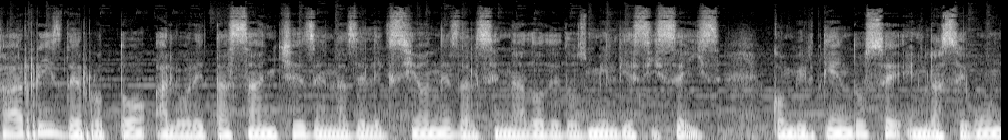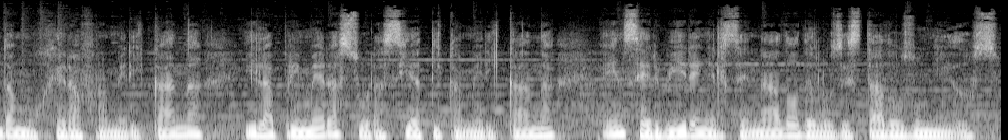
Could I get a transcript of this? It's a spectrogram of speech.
Harris derrotó a Loretta Sánchez en las elecciones al Senado de 2016, convirtiéndose en la segunda mujer afroamericana y la primera surasiática americana en servir en el Senado de los Estados Unidos.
